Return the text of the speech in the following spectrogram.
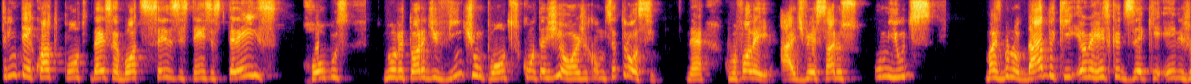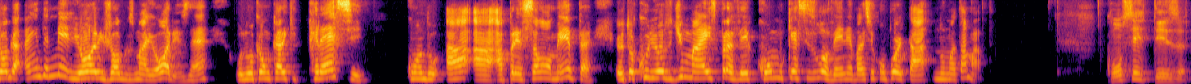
34 pontos, 10 rebotes, 6 assistências, 3 roubos, numa vitória de 21 pontos contra a Geórgia, como você trouxe. Né? Como eu falei, adversários humildes, mas, Bruno, dado que eu me arrisco a dizer que ele joga ainda melhor em jogos maiores, né? O Luca é um cara que cresce quando a, a, a pressão aumenta. Eu tô curioso demais para ver como que essa Eslovênia vai se comportar no mata-mata. Com certeza.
